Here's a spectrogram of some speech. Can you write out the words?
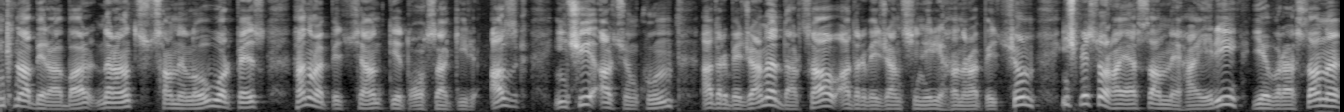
ինքնաբերաբար նրանց ցուցանելով որպես հանրապետության տետոսակիր ազգ, ինչի արդյունքում Ադրբեջանը դարձավ ադրբեջանցիների հանրապետություն, ինչպես որ Հայաստանն է հայերի եւ Վրաստանը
